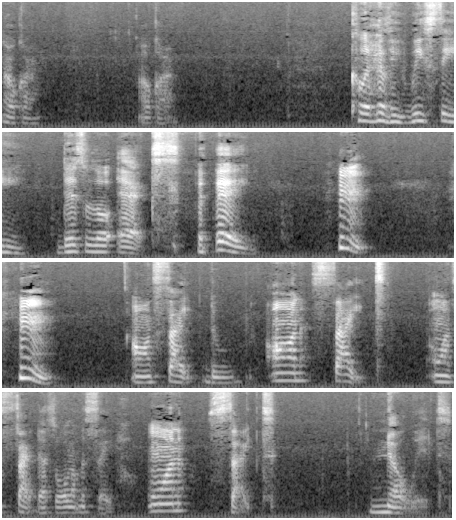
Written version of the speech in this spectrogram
Okay. Okay. Clearly, we see this little X. Hey. Hmm. Hmm. On site, dude. On site. On site. That's all I'm going to say. On site know it.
